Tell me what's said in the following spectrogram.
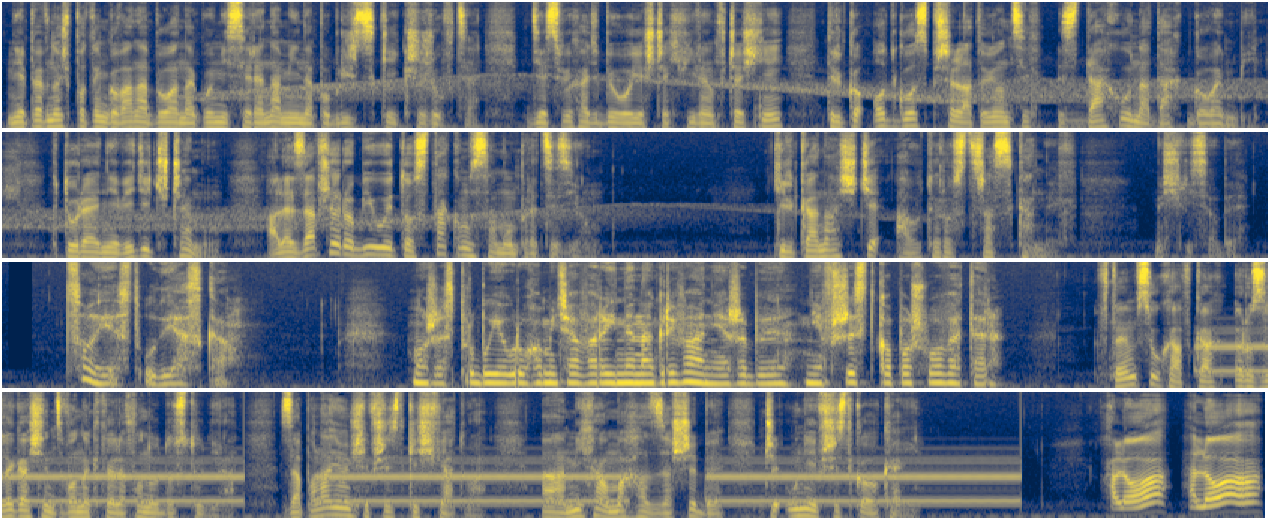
Niepewność potęgowana była nagłymi syrenami na pobliskiej krzyżówce, gdzie słychać było jeszcze chwilę wcześniej tylko odgłos przelatujących z dachu na dach gołębi, które nie wiedzieć czemu, ale zawsze robiły to z taką samą precyzją. Kilkanaście aut roztrzaskanych, myśli sobie. Co jest u diaska? Może spróbuję uruchomić awaryjne nagrywanie, żeby nie wszystko poszło weter. Wtem w słuchawkach rozlega się dzwonek telefonu do studia. Zapalają się wszystkie światła, a Michał macha za szyby, czy u niej wszystko ok. Halo? Halo?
